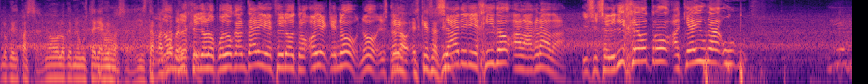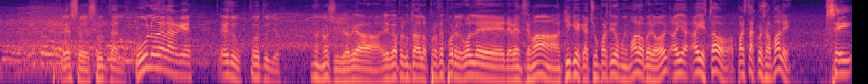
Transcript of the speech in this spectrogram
lo que pasa, no lo que me gustaría que pasara. Y está pasando. No, pero es que yo lo puedo cantar y decir otro. Oye, que no, no, es que, No, no, es que es así. se ha dirigido a la grada. Y si se dirige otro, aquí hay una. un- Eso es, un tal. Uno de alargue. Edu, todo tuyo. No, no, sí, yo había, le había preguntado a los profes por el gol de, de Benzema Quique, que ha hecho un partido muy malo, pero ahí, ahí ha estado. Para estas cosas vale. Sí,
